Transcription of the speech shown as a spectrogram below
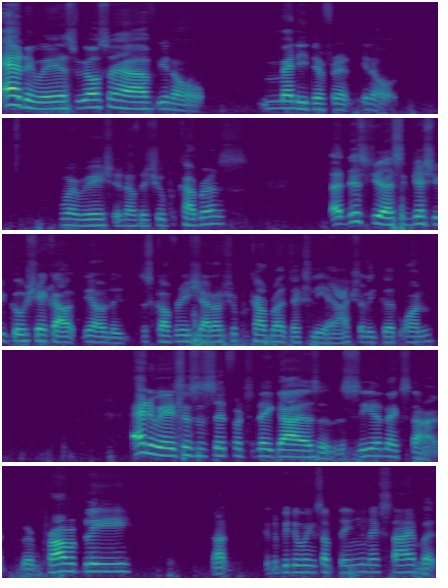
Anyways, we also have, you know, many different, you know, variation of the chupacabras. Uh, this year, I suggest you go check out, you know, the Discovery Channel Chupacabra. It's actually an actually good one. Anyways, this is it for today, guys, and see you next time. We're probably not gonna be doing something next time, but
